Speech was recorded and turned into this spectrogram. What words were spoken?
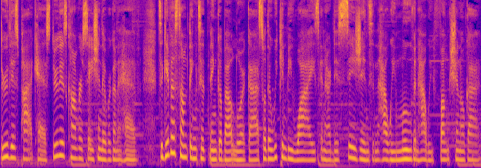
through this podcast, through this conversation that we're going to have, to give us something to think about, Lord God, so that we can be wise in our decisions and how we move and how we function, oh God.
